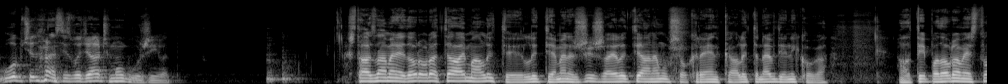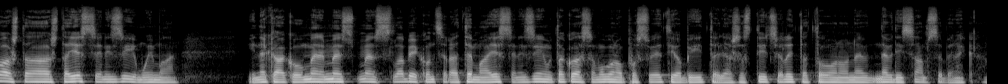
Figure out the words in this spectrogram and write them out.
uopće danas izvođači mogu uživati? Šta znam, mene dobro, brate, ja imam liti, liti je mene žiža i liti ja ne mogu se okrenuti, ka liti ne vidim nikoga. Ali tipa dobro mi je stvar šta, šta jesen i zimu imam. I nekako meni men, men slabije koncera tema jesen i zimu, tako da sam mogu ono posvetiti. A što se tiče lita, to ono ne, ne vidim sam sebe nekako.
